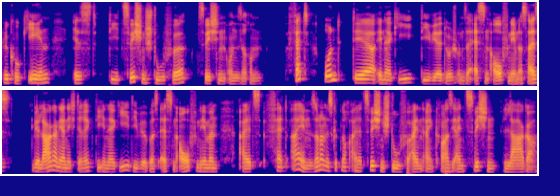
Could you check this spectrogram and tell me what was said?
Glykogen ist die Zwischenstufe zwischen unserem Fett und der Energie, die wir durch unser Essen aufnehmen. Das heißt, wir lagern ja nicht direkt die Energie, die wir übers Essen aufnehmen, als Fett ein, sondern es gibt noch eine Zwischenstufe, ein, ein quasi ein Zwischenlager.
